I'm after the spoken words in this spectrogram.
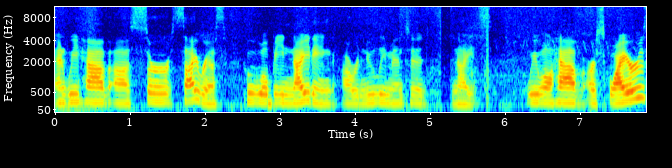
And we have uh, Sir Cyrus, who will be knighting our newly minted knights. We will have our squires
